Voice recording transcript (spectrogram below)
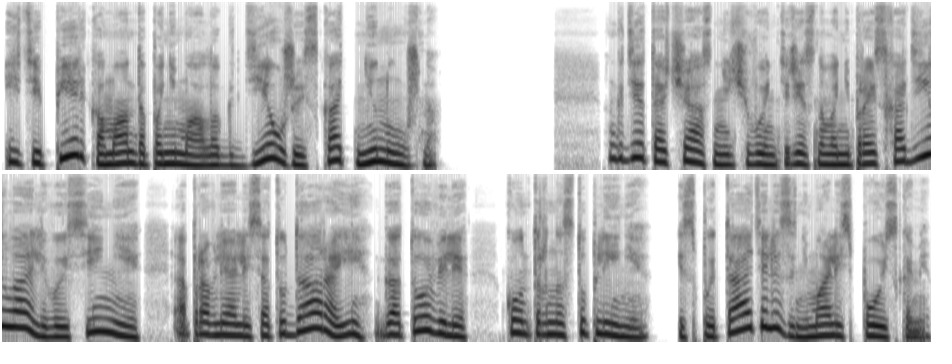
и теперь команда понимала, где уже искать не нужно. Где-то час ничего интересного не происходило, львы синие оправлялись от удара и готовили контрнаступление. Испытатели занимались поисками.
